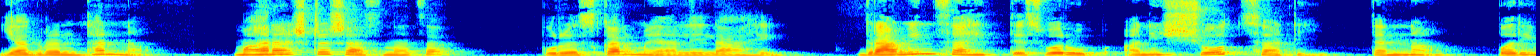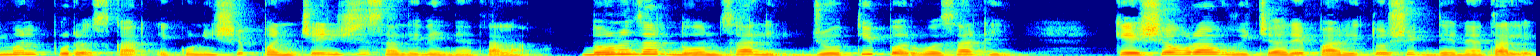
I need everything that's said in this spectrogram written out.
या ग्रंथांना महाराष्ट्र शासनाचा पुरस्कार मिळालेला आहे. ग्रामीण साहित्य स्वरूप आणि शोधसाठी त्यांना परिमल पुरस्कार एकोणीसशे पंच्याऐंशी साली देण्यात आला. दोन हजार दोन साली ज्योती पर्वसाठी केशवराव विचारे पारितोषिक देण्यात आले.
